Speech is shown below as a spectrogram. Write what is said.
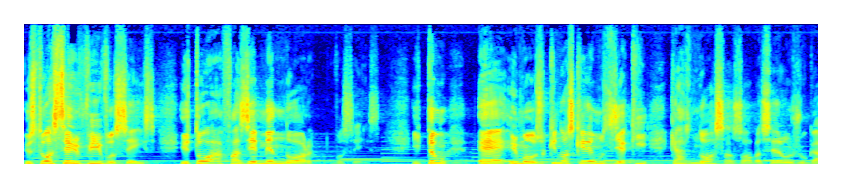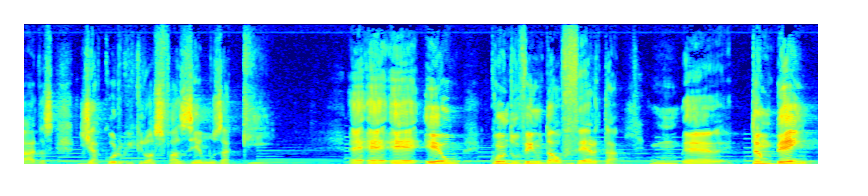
estou a servir vocês, e estou a fazer menor vocês. Então, é, irmãos, o que nós queremos dizer aqui que as nossas obras serão julgadas de acordo com o que nós fazemos aqui. É, é, é eu, quando venho da oferta, hum, é, também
